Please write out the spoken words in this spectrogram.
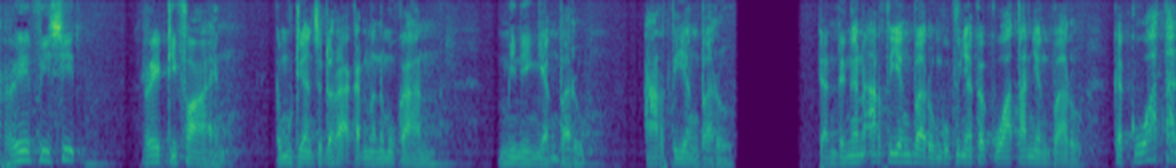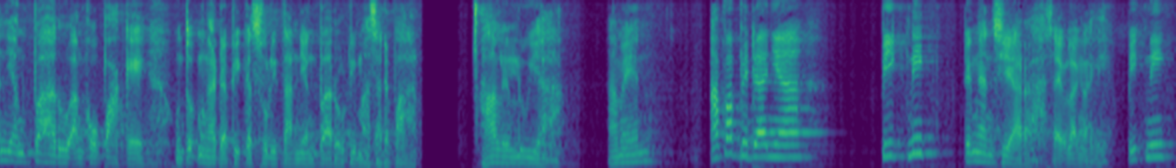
revisit, redefine. Kemudian saudara akan menemukan meaning yang baru, arti yang baru. Dan dengan arti yang baru, engkau punya kekuatan yang baru kekuatan yang baru engkau pakai untuk menghadapi kesulitan yang baru di masa depan. Haleluya. Amin. Apa bedanya piknik dengan ziarah? Saya ulang lagi. Piknik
